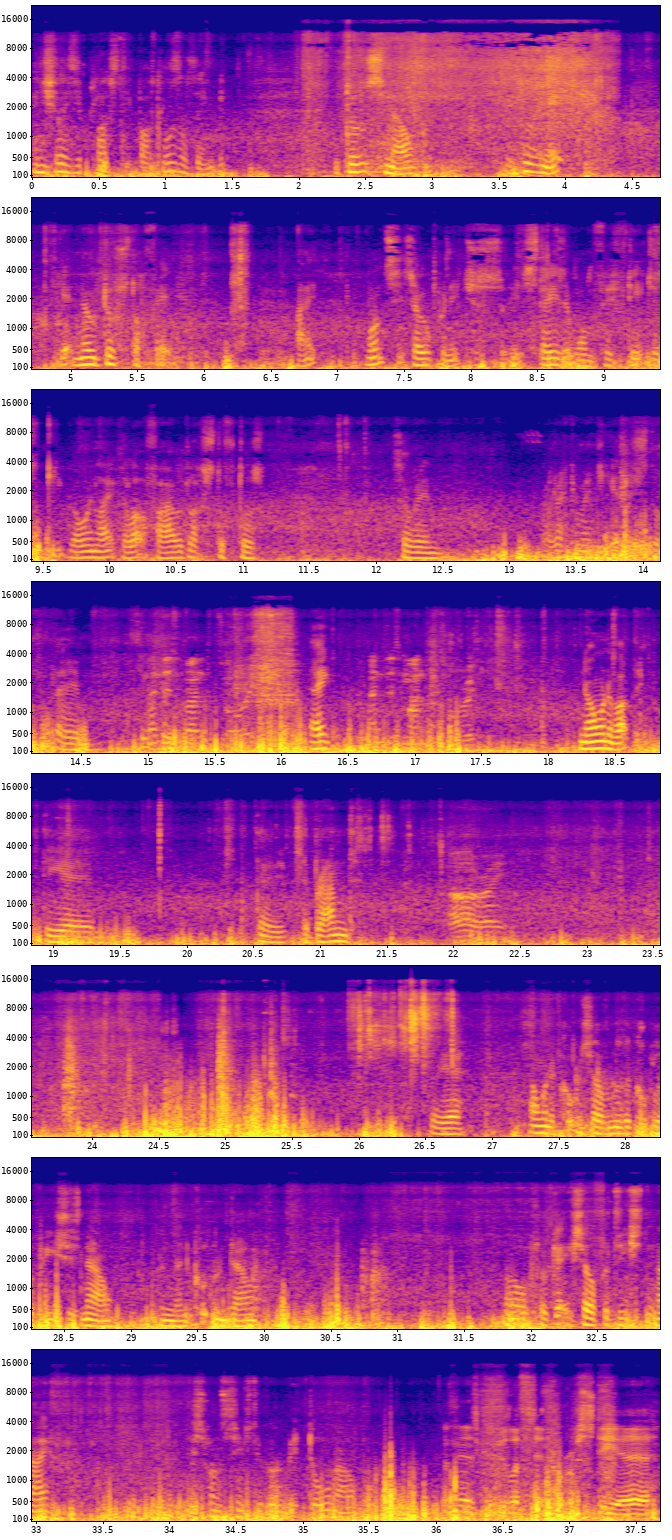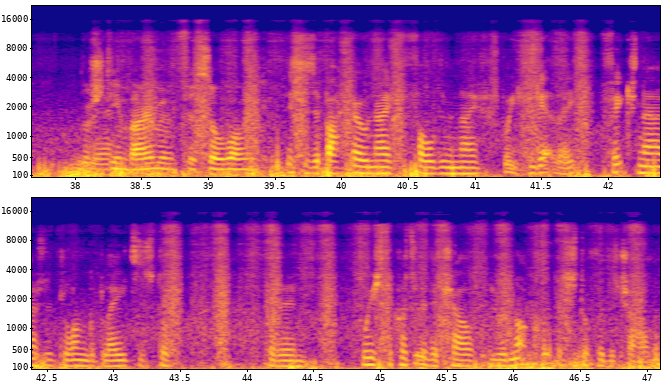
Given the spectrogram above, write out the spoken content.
insulated plastic bottles. I think it doesn't smell, it doesn't itch. You get no dust off it, and it, once it's open, it just it stays at 150. It doesn't keep going like a lot of fiberglass stuff does. So um, I recommend you get this stuff. Um, I think And it's mandatory. Hey? And it's mandatory. no one about the the, um, the the brand. Alright. So yeah, I'm going to cut myself another couple of pieces now and then cut them down. And also get yourself a decent knife. This one seems to have gone a bit dull now, but I think it's because we left it in a rusty, uh, rusty Yeah. environment for so long. this is a Bahco knife, a folding knife, but you can get like fixed knives with longer blades and stuff. But um, we used to cut it with a trowel. You would not cut this stuff with a trowel.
